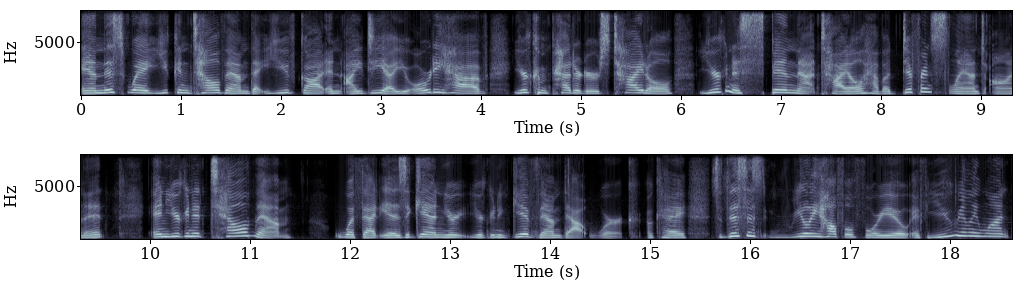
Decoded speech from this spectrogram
And this way, you can tell them that you've got an idea. You already have your competitor's title. You're going to spin that title, have a different slant on it, and you're going to tell them what that is. Again, you're you're going to give them that work, okay? So this is really helpful for you if you really want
